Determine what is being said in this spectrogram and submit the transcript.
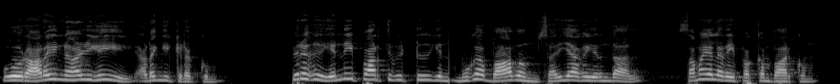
ஓர் அரை நாழிகை அடங்கி கிடக்கும். பிறகு என்னை பார்த்துவிட்டு என் முக பாவம் சரியாக இருந்தால் சமையலறை பக்கம் பார்க்கும்.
